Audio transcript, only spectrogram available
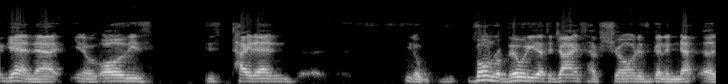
again that you know all of these these tight end you know vulnerability that the Giants have shown is going to ne- uh,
